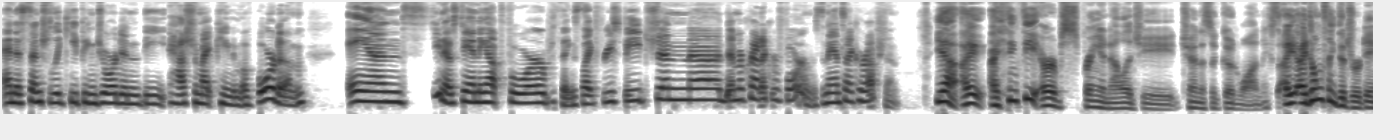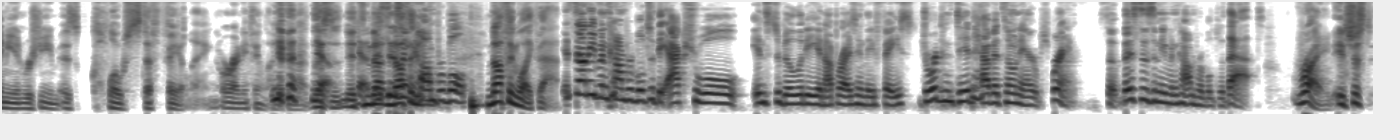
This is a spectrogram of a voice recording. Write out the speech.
and essentially keeping Jordan the Hashemite kingdom of boredom and you know standing up for things like free speech and uh, democratic reforms and anti-corruption. Yeah I, I think the arab spring analogy Jenn is a good one I, I don't think the jordanian regime is close to failing or anything like that. No, this is it's no, this nothing comparable. nothing like that. It's not even comparable to the actual instability and uprising they faced. Jordan did have its own arab spring so this isn't even comparable to that. Right it's just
